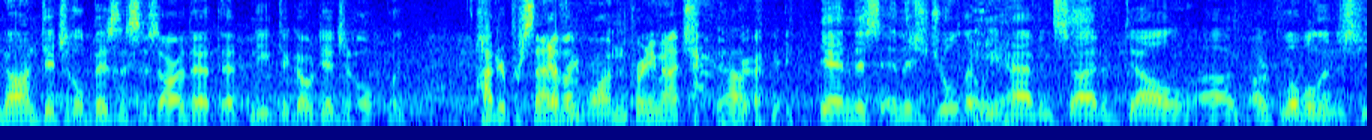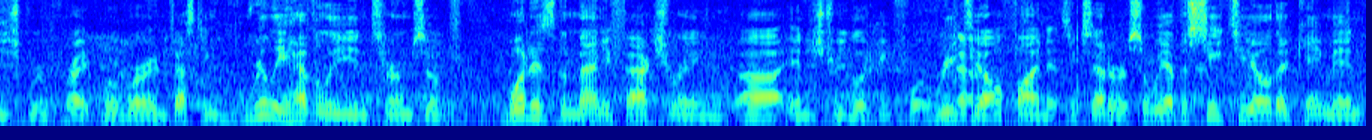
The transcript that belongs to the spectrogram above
non-digital businesses are there that need to go digital? Like, 100% of them, Everyone? pretty much. Yeah. Yeah, and this, and this jewel that we have inside of Dell, uh, our global industries group, right, where we're investing really heavily in terms of what is the manufacturing uh, industry looking for, retail, finance, et cetera. So we have a CTO that came in,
